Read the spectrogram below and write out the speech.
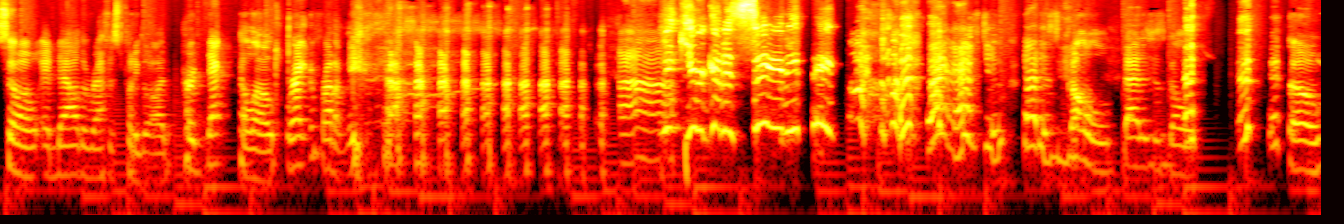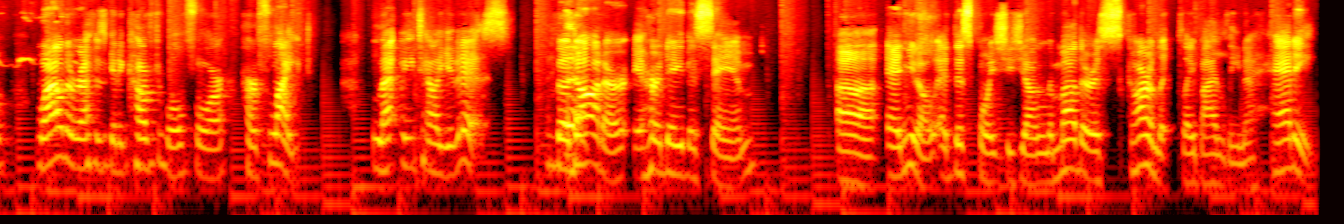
So, and now the ref is putting on her neck pillow right in front of me. think you were gonna say anything. I have to. That is gold. That is just gold. so, while the ref is getting comfortable for her flight, let me tell you this. The daughter, her name is Sam. Uh, and, you know, at this point, she's young. The mother is Scarlett, played by Lena Headey.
